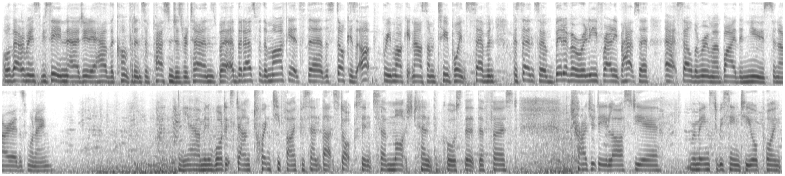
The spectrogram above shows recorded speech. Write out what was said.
Well, that remains to be seen, uh, Julia, how the confidence of passengers returns. But but as for the markets, the, the stock is up pre-market now some 2.7%. So a bit of a relief rally, perhaps a uh, sell the rumor, buy the news scenario this morning. Yeah, I mean, what it's down 25% that stock since uh, March 10th, of course, the, the first tragedy last year remains to be seen to your point.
